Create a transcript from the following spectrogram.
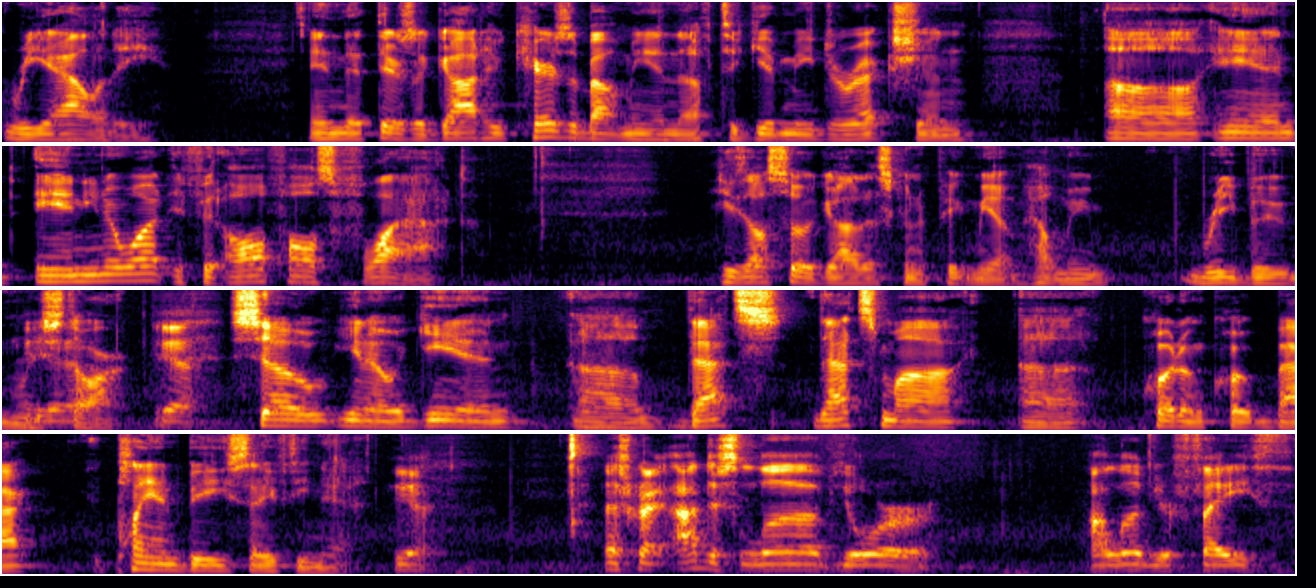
reality and that there's a God who cares about me enough to give me direction. Uh, and and you know what? If it all falls flat, He's also a God that's going to pick me up and help me reboot and restart. Yeah. yeah. So you know, again, um, that's that's my uh, quote unquote back plan B safety net. Yeah, that's great. I just love your, I love your faith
